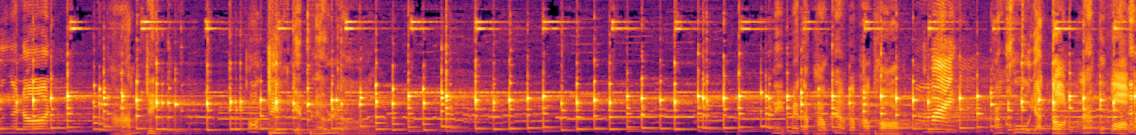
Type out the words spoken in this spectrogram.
มึงอะนอน ถามจริงก็จริงเก็บแล้วเหรอ นี่แม่ตะเภาแก้วตะเภาทอง ทำไม ทั้งคู่อย่าตดนะ กูบอกไว้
